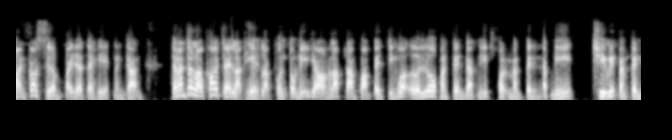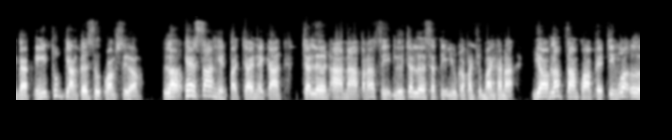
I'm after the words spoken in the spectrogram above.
มันก็เสื่อมไปโดยแต่เหตุเหมือนกันดังนั้นถ้าเราเข้าใจหลักเหตุหลักผลตรงนี้ยอมรับตามความเป็นจริงว่าเออโลกมันเป็นแบบนี้คนมันเป็นแบบนี้ ชีวิตมันเป็นแบบนี้ทุกอย่างเดินสู่ความเสื่อม เราแค่สร้างเหตุปัจจัยในการเจริญอาณาปณสิหรือเจริญสติอยู่กับปัจจุบันขณะ ยอมรับตามความเป็นจริงว่าเออ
